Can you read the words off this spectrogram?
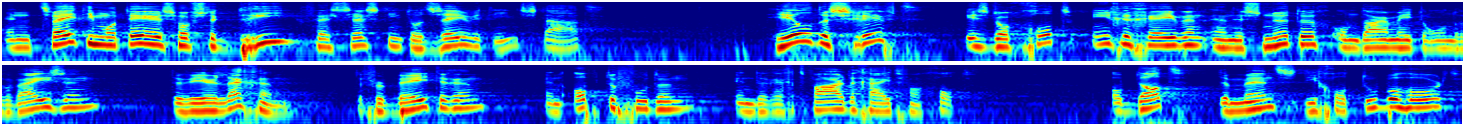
In 2 Timotheus hoofdstuk 3, vers 16 tot 17 staat: Heel de schrift is door God ingegeven en is nuttig om daarmee te onderwijzen, te weerleggen, te verbeteren en op te voeden in de rechtvaardigheid van God. Opdat de mens die God toebehoort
